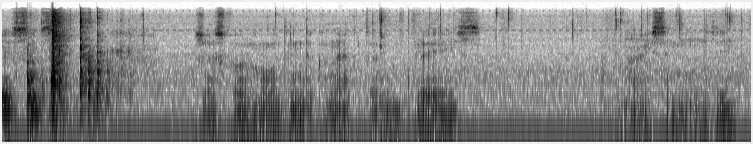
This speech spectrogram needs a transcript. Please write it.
Pieces just for holding the connector in place. Nice and easy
